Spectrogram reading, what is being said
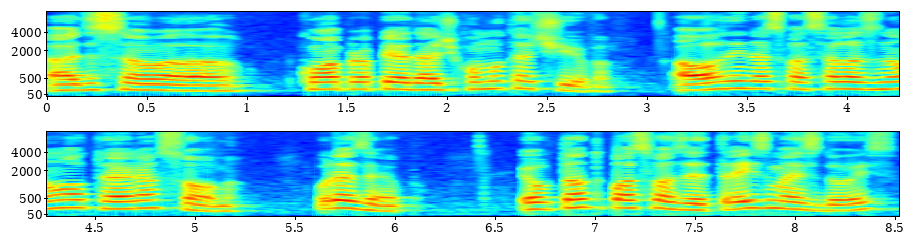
A adição, ela, com a propriedade comutativa, a ordem das parcelas não altera a soma. Por exemplo, eu tanto posso fazer 3 mais 2,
